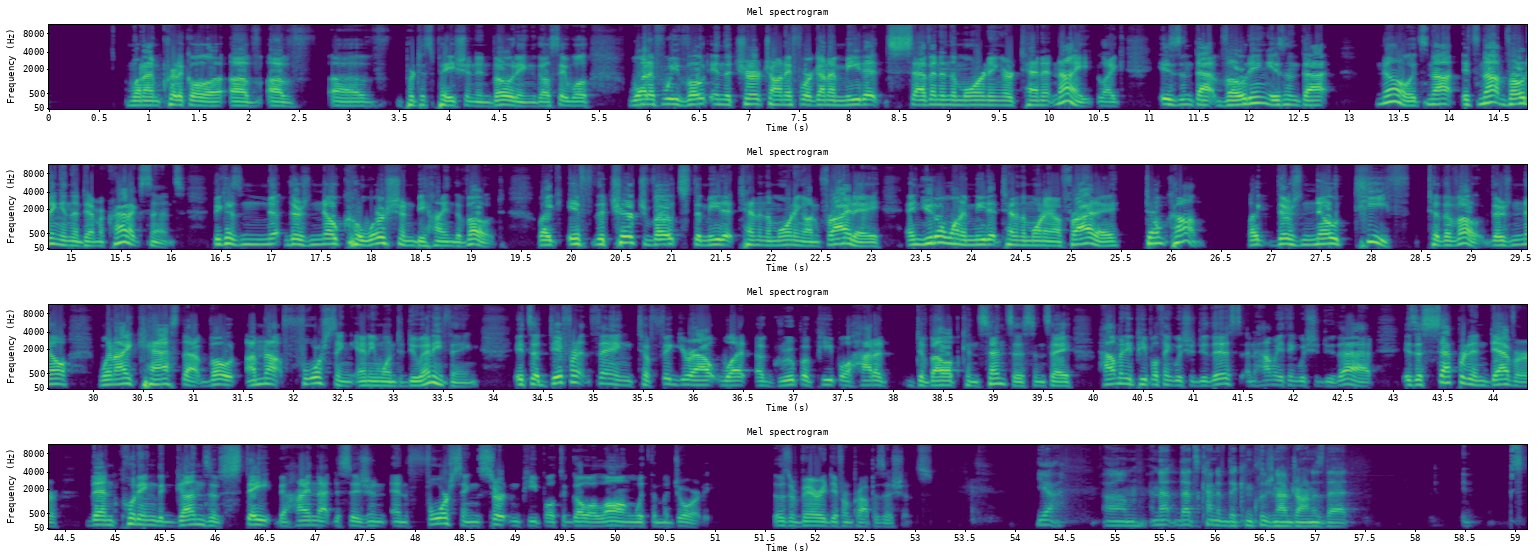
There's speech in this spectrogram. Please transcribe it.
when I'm critical of of of participation in voting, they'll say, well, what if we vote in the church on if we're going to meet at seven in the morning or 10 at night? Like, isn't that voting? Isn't that no, it's not. It's not voting in the democratic sense because no, there's no coercion behind the vote. Like if the church votes to meet at ten in the morning on Friday, and you don't want to meet at ten in the morning on Friday, don't come. Like there's no teeth to the vote. There's no, when I cast that vote, I'm not forcing anyone to do anything. It's a different thing to figure out what a group of people, how to develop consensus and say, how many people think we should do this and how many think we should do that is a separate endeavor than putting the guns of state behind that decision and forcing certain people to go along with the majority. Those are very different propositions. Yeah. Um, and that that's kind of the conclusion I've drawn is that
